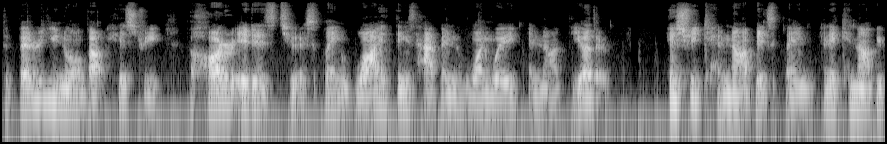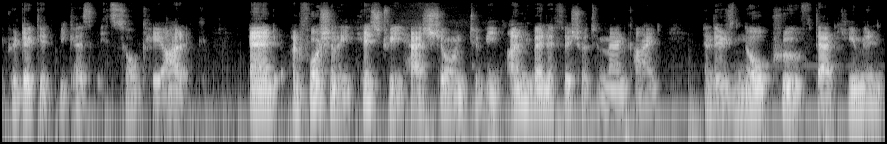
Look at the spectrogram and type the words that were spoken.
the better you know about history, the harder it is to explain why things happened one way and not the other. History cannot be explained and it cannot be predicted because it's so chaotic. And unfortunately, history has shown to be unbeneficial to mankind and there's no proof that human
